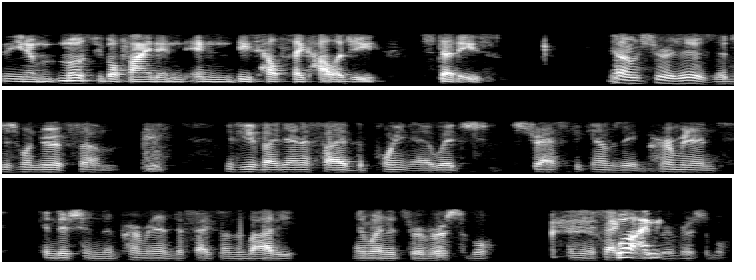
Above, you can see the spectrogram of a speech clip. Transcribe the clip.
you know most people find in in these health psychology studies. Yeah, I'm sure it is. I just wonder if um, if you've identified the point at which stress becomes a permanent condition, a permanent effect on the body, and when it's reversible, and the effect well, is I mean, reversible.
